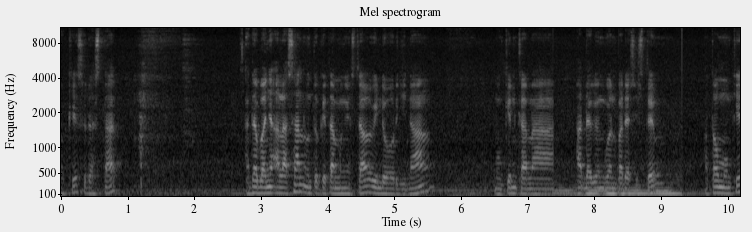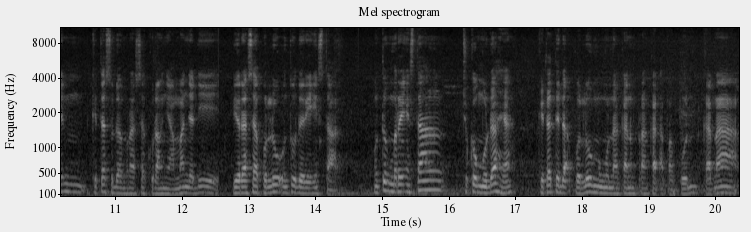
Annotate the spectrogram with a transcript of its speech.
Oke sudah start. Ada banyak alasan untuk kita menginstal Windows original. Mungkin karena ada gangguan pada sistem Atau mungkin kita sudah merasa kurang nyaman Jadi dirasa perlu untuk direinstall. Untuk mereinstall cukup mudah ya kita tidak perlu menggunakan perangkat apa pun karena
